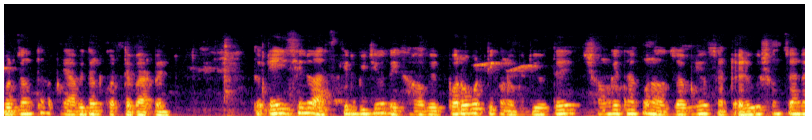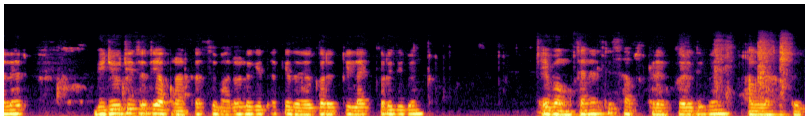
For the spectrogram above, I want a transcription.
পর্যন্ত আপনি আবেদন করতে পারবেন। তো এই ছিল আজকের ভিডিও। দেখা হবে পরবর্তী কোনো ভিডিওতে। সঙ্গে থাকুন জব নিউজ অ্যান্ড এডুকেশন চ্যানেলের। ভিডিওটি যদি আপনার কাছে ভালো লেগে থাকে, দয়া করে একটি লাইক করে দিবেন এবং চ্যানেলটি সাবস্ক্রাইব করে দিবেন। আল্লাহ হাফেজ।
